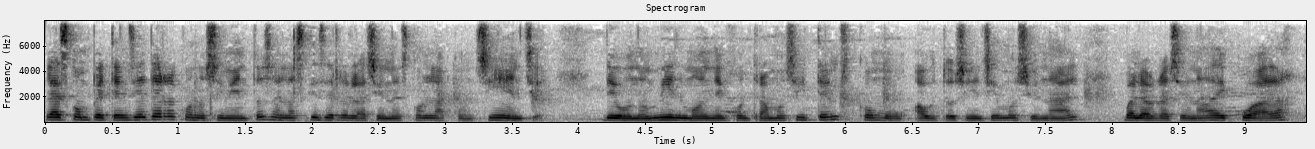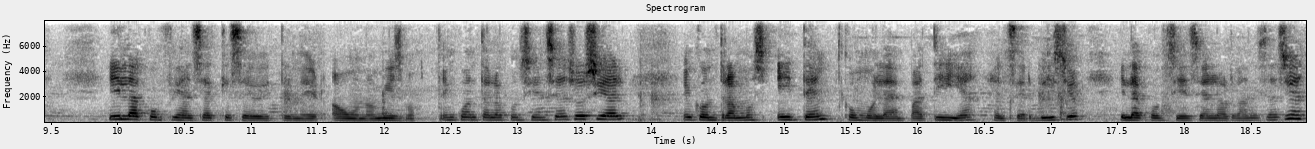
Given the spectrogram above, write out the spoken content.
Las competencias de reconocimiento son las que se relacionan con la conciencia de uno mismo, donde encontramos ítems como autociencia emocional, valoración adecuada y la confianza que se debe tener a uno mismo. En cuanto a la conciencia social, encontramos ítems como la empatía, el servicio y la conciencia en la organización,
